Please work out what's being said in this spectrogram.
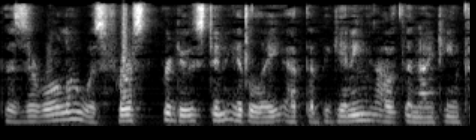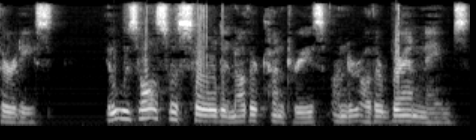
The Zerollo was first produced in Italy at the beginning of the 1930s. It was also sold in other countries under other brand names.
